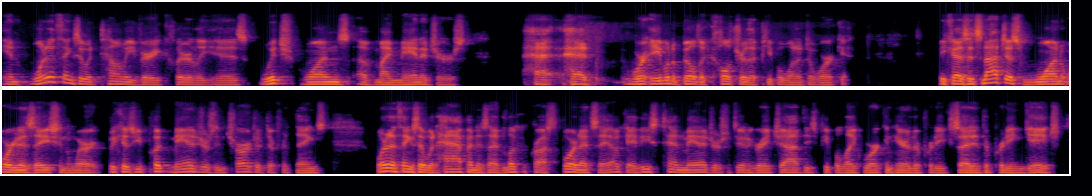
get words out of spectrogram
And one of the things that would tell me very clearly is which ones of my managers had, had were able to build a culture that people wanted to work in because it's not just one organization where because you put managers in charge of different things one of the things that would happen is i'd look across the board and i'd say okay these 10 managers are doing a great job. These people like working here. They're pretty excited. They're pretty engaged.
